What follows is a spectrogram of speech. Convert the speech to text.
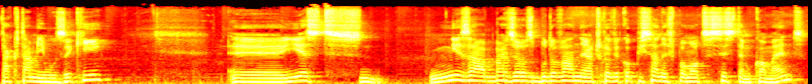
taktami muzyki yy, jest nie za bardzo rozbudowany, aczkolwiek opisany w pomocy system komend.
